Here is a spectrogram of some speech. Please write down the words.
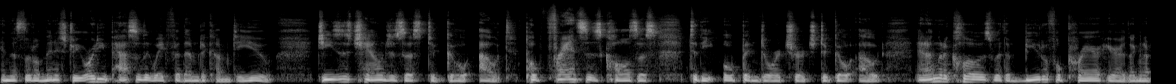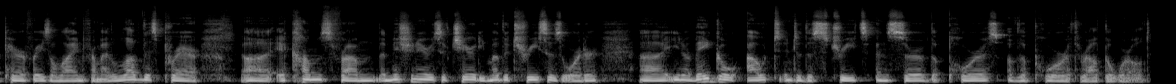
in this little ministry? Or do you passively wait for them to come to you? Jesus challenges us to go out. Pope Francis calls us to the open door church to go out. And I'm going to close with a beautiful prayer here that I'm going to paraphrase a line from. I love this prayer. Uh, it comes from the Missionaries of Charity, Mother Teresa's order. Uh, you know, they go out into the streets and serve the poorest of the poor throughout the world.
